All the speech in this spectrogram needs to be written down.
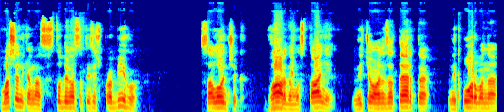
Машинка у нас 190 тисяч пробігу. Салончик в гарному стані. Нічого не затерте, не порвано.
